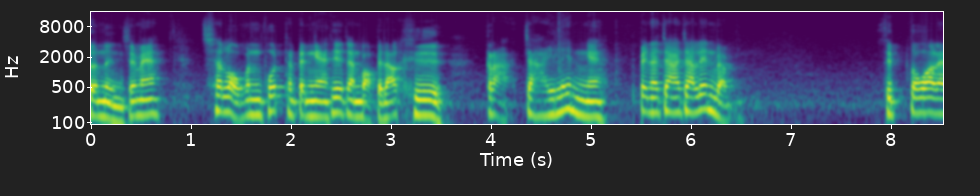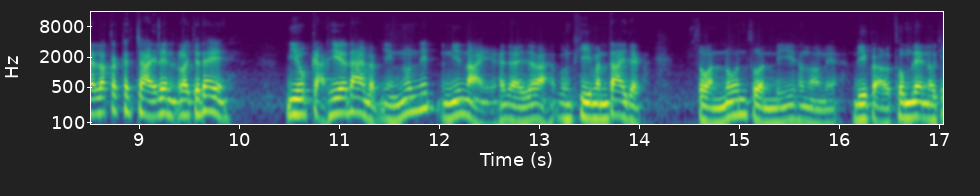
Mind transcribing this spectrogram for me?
ตัวหนึ่งใช่ไหมฉลกวันพุธมันเป็นไงที่อาจารย์บอกไปแล้วคือ กระจายเล่นไงเป็นอาจารย์อาจารย์เล่นแบบ สิบตัวอะไรแล้วก็กระจายเล่นเราจะได้มีโอกาสที่จะได้แบบอย่างนู้นนิดอันนี้หน่อยเข้าใจใช่ป่ะบางทีมันได้จากส่วนนู้นส่วนนี้ทำนองเนี้ยดีกว่าทุ่มเล่นโอเค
